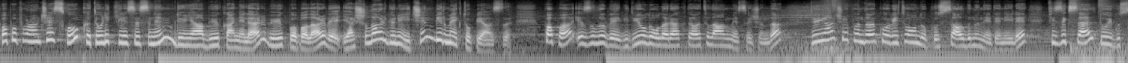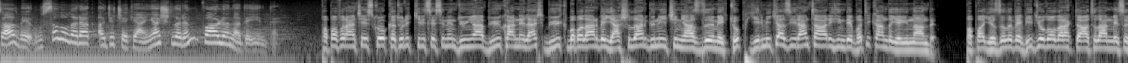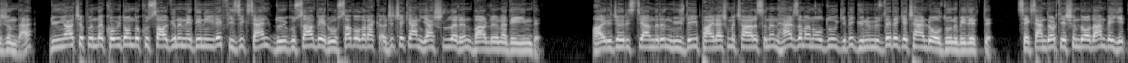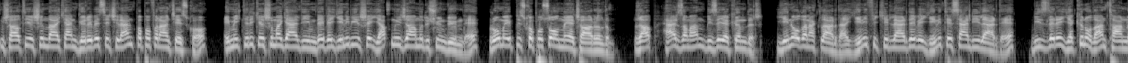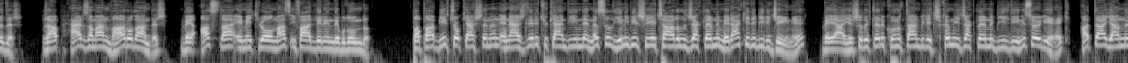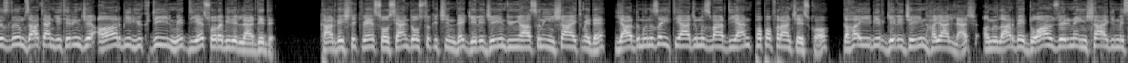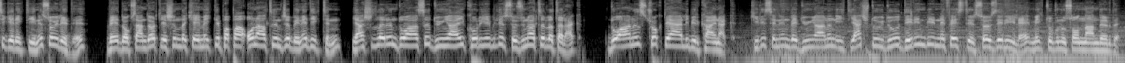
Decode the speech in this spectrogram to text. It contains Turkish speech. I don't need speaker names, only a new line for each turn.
Papa Francesco, Katolik Kilisesi'nin Dünya Büyük Anneler, Büyük Babalar ve Yaşlılar Günü için bir mektup yazdı. Papa, yazılı ve videolu olarak dağıtılan mesajında, dünya çapında Covid-19 salgını nedeniyle fiziksel, duygusal ve ruhsal olarak acı çeken yaşlıların varlığına değindi.
Papa Francesco Katolik Kilisesi'nin Dünya Büyük Anneler, Büyük Babalar ve Yaşlılar Günü için yazdığı mektup 22 Haziran tarihinde Vatikan'da yayınlandı. Papa yazılı ve videolu olarak dağıtılan mesajında, dünya çapında COVID-19 salgını nedeniyle fiziksel, duygusal ve ruhsal olarak acı çeken yaşlıların varlığına değindi. Ayrıca Hristiyanların müjdeyi paylaşma çağrısının her zaman olduğu gibi günümüzde de geçerli olduğunu belirtti. 84 yaşında olan ve 76 yaşındayken göreve seçilen Papa Francesco, emeklilik yaşıma geldiğimde ve yeni bir şey yapmayacağımı düşündüğümde Roma Episkoposu olmaya çağrıldım. Rab her zaman bize yakındır. Yeni olanaklarda, yeni fikirlerde ve yeni tesellilerde bizlere yakın olan Tanrı'dır. Rab her zaman var olandır ve asla emekli olmaz ifadelerinde bulundu. Papa birçok yaşlının enerjileri tükendiğinde nasıl yeni bir şeye çağrılacaklarını merak edebileceğini veya yaşadıkları konuttan bile çıkamayacaklarını bildiğini söyleyerek hatta yalnızlığım zaten yeterince ağır bir yük değil mi diye sorabilirler dedi. Kardeşlik ve sosyal dostluk içinde geleceğin dünyasını inşa etmede yardımınıza ihtiyacımız var diyen Papa Francesco, daha iyi bir geleceğin hayaller, anılar ve doğa üzerine inşa edilmesi gerektiğini söyledi ve 94 yaşındaki emekli Papa 16. Benedikt'in yaşlıların duası dünyayı koruyabilir sözünü hatırlatarak Duanız çok değerli bir kaynak. Kilisenin ve dünyanın ihtiyaç duyduğu derin bir nefestir sözleriyle mektubunu sonlandırdı.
